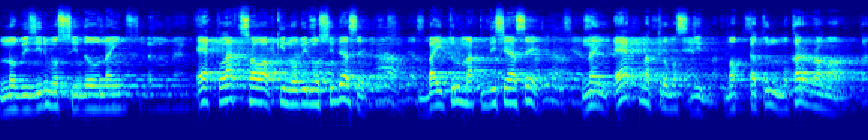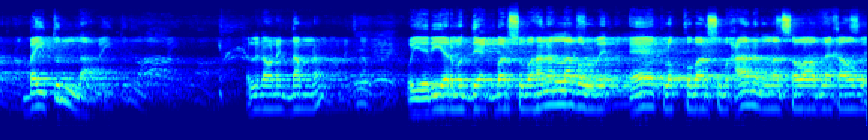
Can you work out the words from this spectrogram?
নবীজির মসজিদেও নাই। এক লাখ সওয়াব কি নবীর মসজিদে আছে? বাইতুল মাকদিসে আছে? নাই, একমাত্র মসজিদ, মক্কাতুল মুকাররমা, বাইতুল্লাহ। তাহলে এটা অনেক দাম না? ওই এরিয়ার মধ্যে একবার সুবহান আল্লাহ বলবে, এক লক্ষ বার সুবহান আল্লাহ সওয়াব লেখা হবে।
